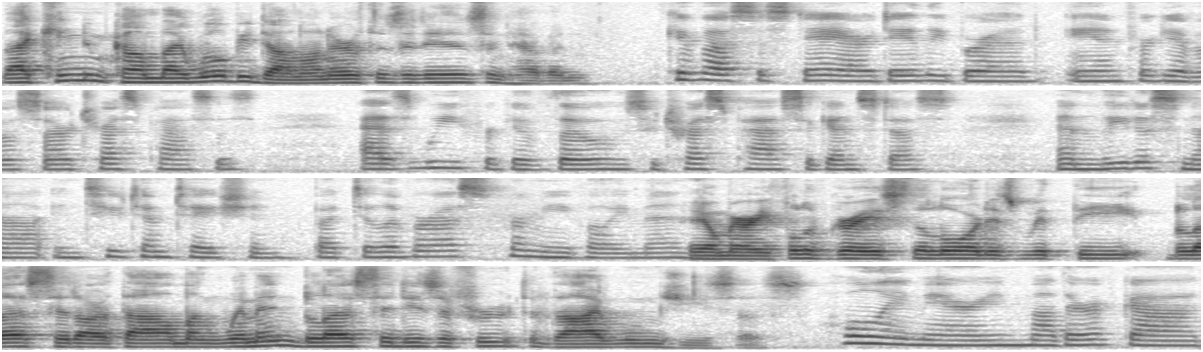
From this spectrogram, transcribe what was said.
Thy kingdom come, thy will be done on earth as it is in heaven. Give us this day our daily bread, and forgive us our trespasses, as we forgive those who trespass against us. And lead us not into temptation, but deliver us from evil. Amen. Hail Mary, full of grace, the Lord is with thee. Blessed art thou among women, blessed is the fruit of thy womb, Jesus. Holy Mary, Mother of God,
